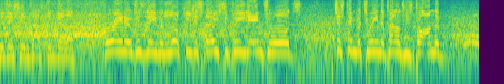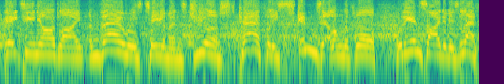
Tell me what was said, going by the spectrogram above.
positions, Aston Villa? Moreno doesn't even look, he just knows to feed it in towards just in between the penalty spot and the the 18 yard line and there was Tielemans just carefully skims it along the floor with the inside of his left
